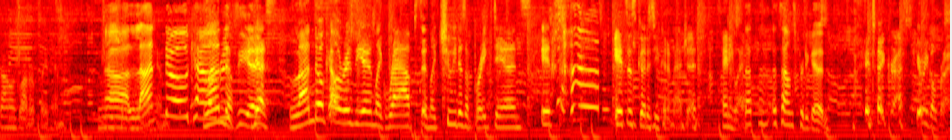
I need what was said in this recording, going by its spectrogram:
Donald Glover played him. Uh, have played him? Lando Lando. Calrissian. Yes, Lando Calrissian like raps and like Chewie does a break dance. It's it's as good as you can imagine. Anyway, that, that sounds pretty good. I digress. Here we go, Brian.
